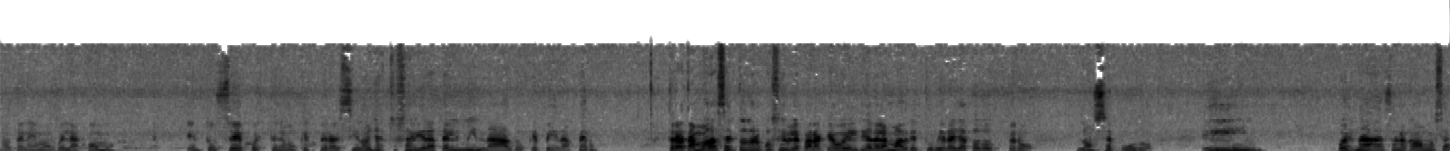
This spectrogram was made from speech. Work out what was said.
no tenemos, ¿verdad? ¿Cómo? Entonces pues tenemos que esperar. Si no, ya esto se hubiera terminado. Qué pena, pero tratamos de hacer todo lo posible para que hoy el Día de las Madres estuviera ya todo, pero no se pudo. Y pues nada, eso es lo que vamos a hacer.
